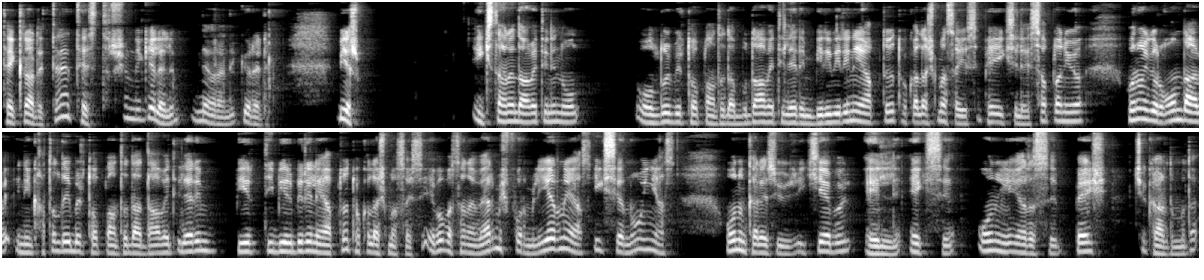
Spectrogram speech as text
tekrar ettiren testtir. Şimdi gelelim, ne öğrendik görelim. 1. X tane davetlinin ol- olduğu bir toplantıda bu davetlilerin birbirine yaptığı tokalaşma sayısı Px ile hesaplanıyor. Buna göre 10 davetlinin katıldığı bir toplantıda davetlilerin bir, birbiriyle yaptığı tokalaşma sayısı. E sana vermiş formülü yerine yaz. X yerine 10 yaz. 10'un karesi 100. 2'ye böl 50. Eksi 10'un yarısı 5. Çıkardım mı da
